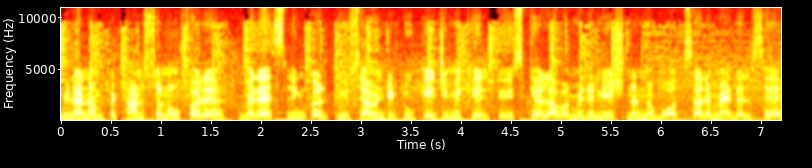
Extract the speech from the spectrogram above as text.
मेरा नाम पठान सनोफर है मैं रेसलिंग करती हूँ 72 केजी में खेलती हूँ इसके अलावा मेरे नेशनल में बहुत सारे मेडल्स है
